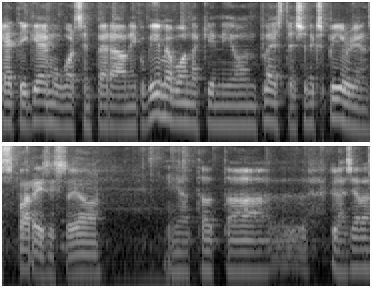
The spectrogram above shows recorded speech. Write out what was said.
heti Game Awardsin perään on niin kuin viime vuonnakin, niin on PlayStation Experience. Pariisissa, joo. Ja tota, kyllähän siellä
